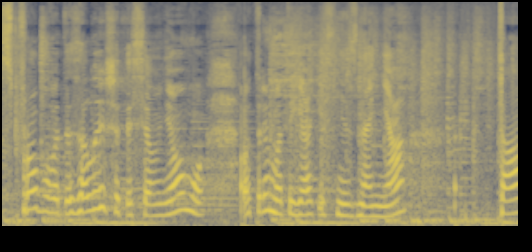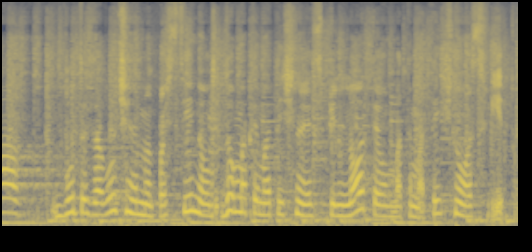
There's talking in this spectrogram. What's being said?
спробувати залишитися в ньому, отримати якісні знання та бути залученими постійно до математичної спільноти, у математичну освіту.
